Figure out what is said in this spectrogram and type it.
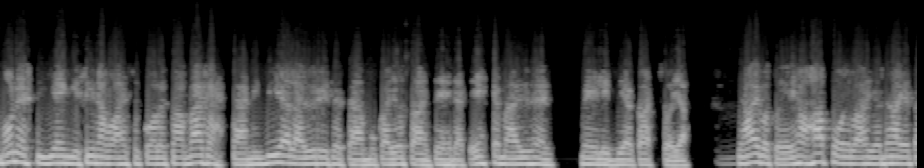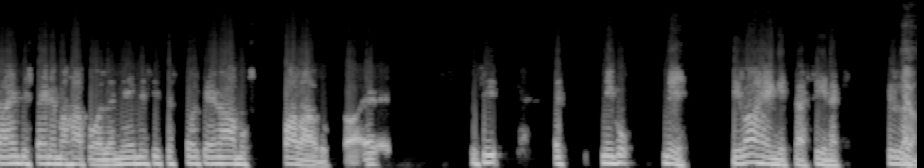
Monesti jengi siinä vaiheessa, kun aletaan väsähtää, niin vielä yritetään mukaan jotain tehdä, että ehkä mä yhden mailin vielä katson ja mm. ne aivot on ihan hapoilla ja ne ajetaan entistä enemmän hapoille, niin ei ne sitten oikein aamuksi palaudukaan. Et, et, et, niin, kuin, niin tilaa hengittää siinäkin. Kyllä. Joo,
